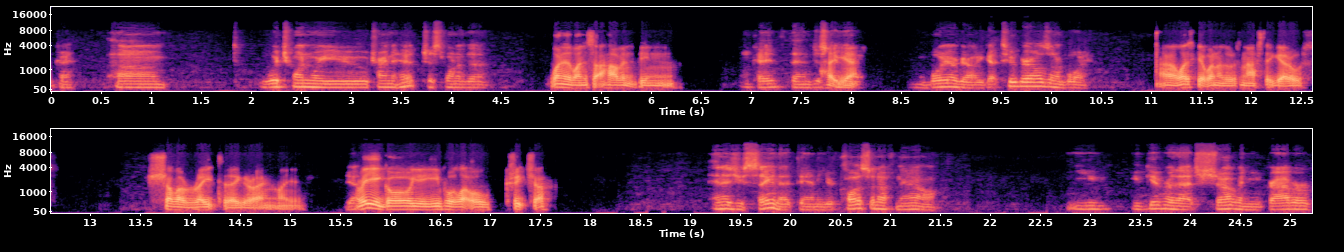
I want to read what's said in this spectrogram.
Okay. Um, which one were you trying to hit? Just one of the. One of the ones that haven't been. Okay, then just yeah. a boy or girl. You got two girls and a boy. Uh, let's get one of those nasty girls. Shove her right to the ground. Like, Yeah. there you go, you evil little creature. And as you say that, Danny, you're close enough now. You you give her that shove and you grab her.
